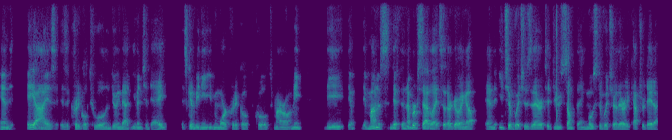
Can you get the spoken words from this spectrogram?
Mm-hmm. And ai is, is a critical tool in doing that even today. It's going to be even more critical cool tomorrow. I mean the, the, the amount of the number of satellites that are going up and each of which is there to do something most of which are there to capture data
